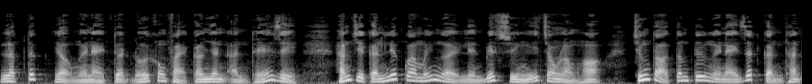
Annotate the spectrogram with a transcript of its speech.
lập tức hiểu người này tuyệt đối không phải cao nhân ẩn thế gì. Hắn chỉ cần liếc qua mấy người liền biết suy nghĩ trong lòng họ, chứng tỏ tâm tư người này rất cẩn thận.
